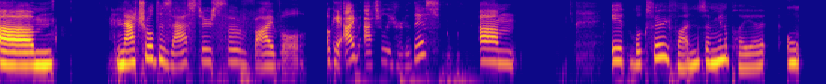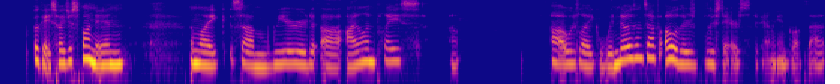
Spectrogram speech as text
um natural disaster survival. Okay, I've actually heard of this. Um it looks very fun, so I'm going to play it. Oh. Okay, so I just spawned in in like some weird uh island place uh, with like windows and stuff. Oh, there's blue stairs. Okay, I'm to go up that.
